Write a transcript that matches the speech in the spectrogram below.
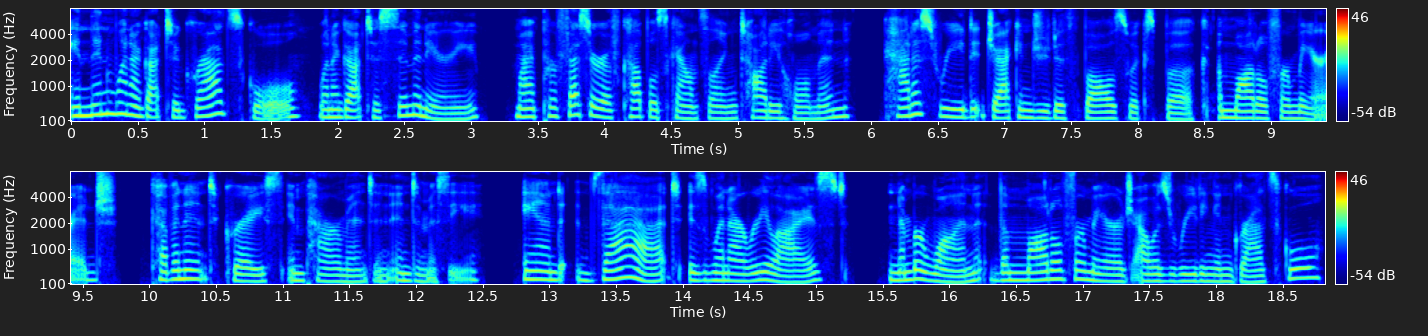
And then when I got to grad school, when I got to seminary, my professor of couples counseling, Toddy Holman, had us read Jack and Judith Balswick's book, A Model for Marriage Covenant, Grace, Empowerment, and Intimacy. And that is when I realized number one, the model for marriage I was reading in grad school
